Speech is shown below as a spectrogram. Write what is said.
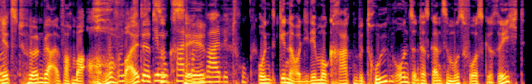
Jetzt hören wir einfach mal auf, Und weiter die Demokraten zu zählen. Wahlbetrug. Und genau, die Demokraten betrügen uns und das Ganze muss vors Gericht.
